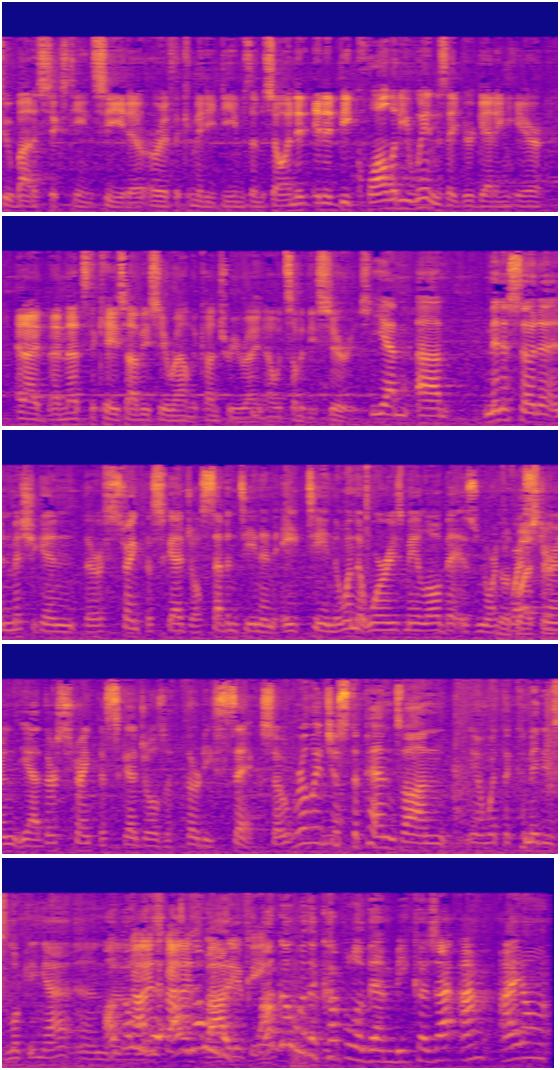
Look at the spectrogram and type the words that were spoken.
to about a 16 seed, or if the committee deems them so. And it, it'd be quality wins that you're getting here, and, I, and that's the case obviously around the country right now with some of these series. Yeah, um, Minnesota and Michigan, their strength of schedule 17 and 18. The one that worries me a little bit is Northwestern. Northwestern. Yeah, their strength of schedule is a 36. So it really just depends on you know what the committee's looking at and I'll go, uh, Not with, as a, bad I'll, as go body with being. a, I'll go with a couple of them because I, I'm I don't.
